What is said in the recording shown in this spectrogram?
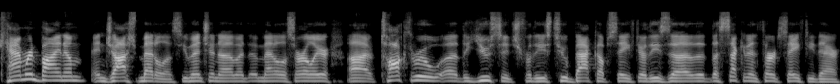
Camryn Bynum and Josh Metellus. You mentioned uh, Metellus earlier. Uh, talk through uh, the usage for these two backup safety or these uh, the second and third safety there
